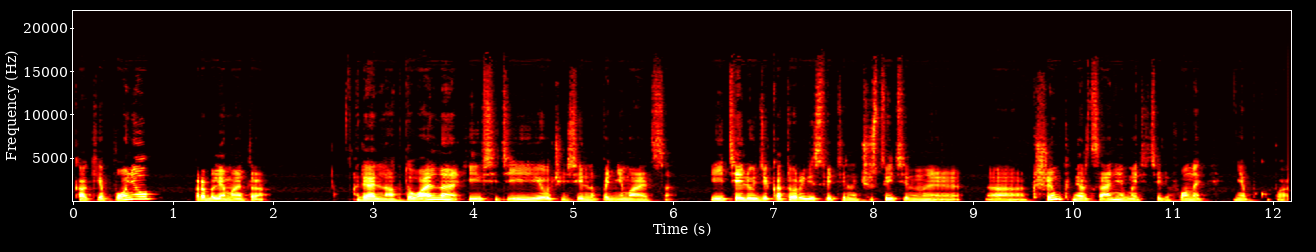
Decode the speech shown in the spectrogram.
как я понял, проблема эта реально актуальна и в сети очень сильно поднимается. И те люди, которые действительно чувствительны э, к шим, к мерцаниям, эти телефоны не покупают.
